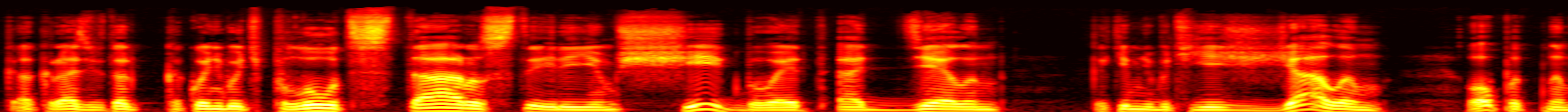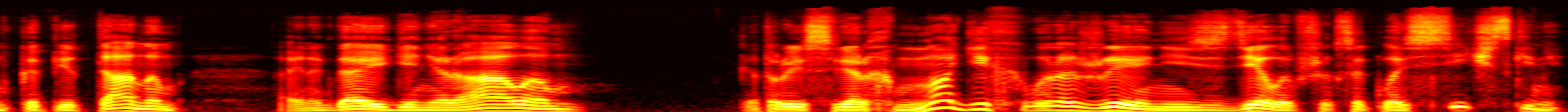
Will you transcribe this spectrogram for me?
как разве только какой-нибудь плут староста или ямщик бывает отделан каким-нибудь езжалом, опытным капитаном, а иногда и генералом, который сверх многих выражений, сделавшихся классическими,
